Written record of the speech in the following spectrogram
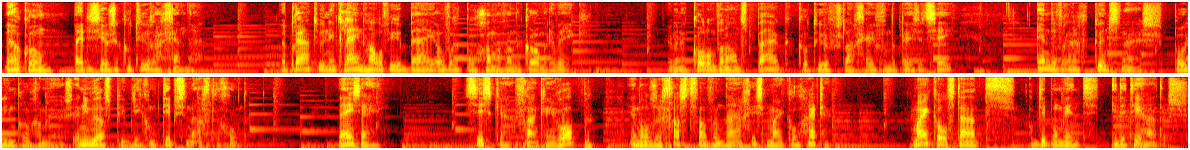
Welkom bij de Zeeuwse Cultuuragenda. We praten u in een klein half uur bij over het programma van de komende week. We hebben een column van Hans Puik, cultuurverslaggever van de PZC. En we vragen kunstenaars, podiumprogrammeurs en u als publiek om tips en achtergronden. Wij zijn Siska, Frank en Rob. En onze gast van vandaag is Michael Harten. Michael staat op dit moment in de theaters.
